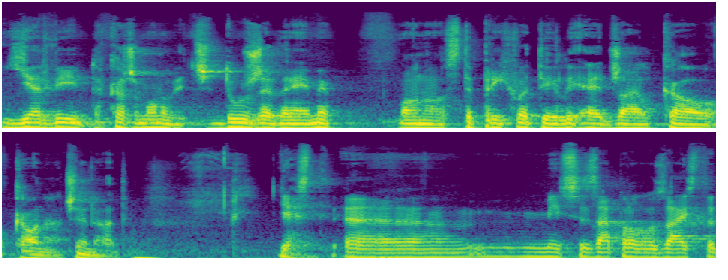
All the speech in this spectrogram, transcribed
jer vi, da kažem, ono već duže vreme ono, ste prihvatili agile kao, kao način rada. Jeste. E, mi se zapravo zaista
